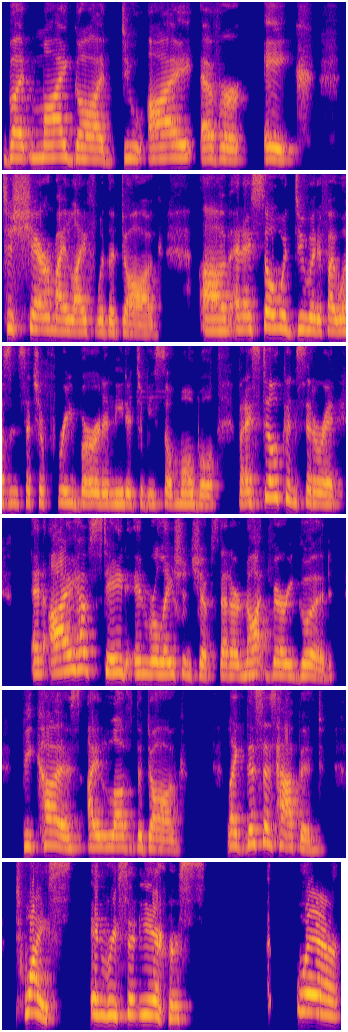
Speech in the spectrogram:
But my God, do I ever ache to share my life with a dog? Um, and I so would do it if I wasn't such a free bird and needed to be so mobile, but I still consider it. And I have stayed in relationships that are not very good because I love the dog. Like this has happened twice in recent years where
